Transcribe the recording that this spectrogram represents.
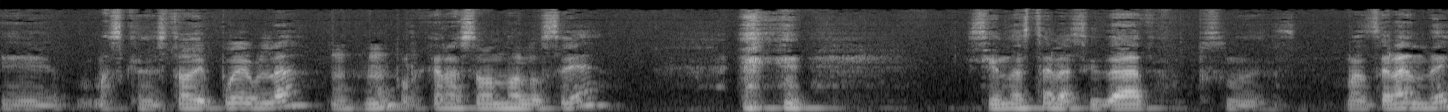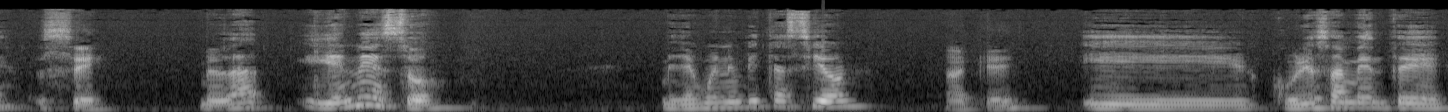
eh, más que en el estado de Puebla, uh -huh. por qué razón no lo sé, siendo esta la ciudad pues, más grande. Sí. ¿Verdad? Y en eso me llegó una invitación. Okay. Y curiosamente,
